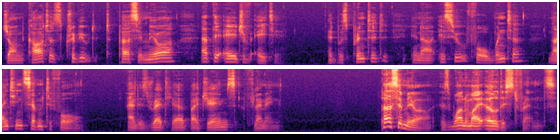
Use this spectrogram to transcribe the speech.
John Carter's tribute to Percy Muir at the age of 80. It was printed in our issue for winter 1974 and is read here by James Fleming. Percy Muir is one of my oldest friends,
